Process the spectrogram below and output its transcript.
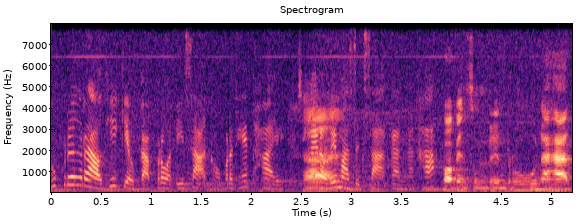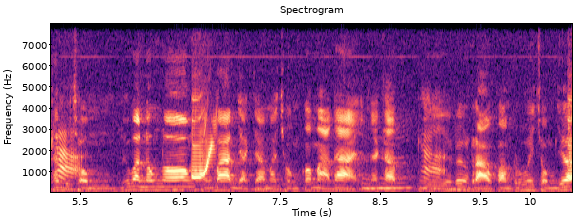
ทุกเรื่องราวที่เกี่ยวกับประวัติศาสตร์ของประเทศไทยให้เราได้มาศึกษากันนะคะ ก็เป็นศูนย์เรียนรู้นะฮะท่านค่ะผู้ชม หรือว่าน้องๆทางบ้านอยากจะมาชมก็มาได้นะครับอืมมีค่ะเรื่องราวความรู้ให้ชมเยอะ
